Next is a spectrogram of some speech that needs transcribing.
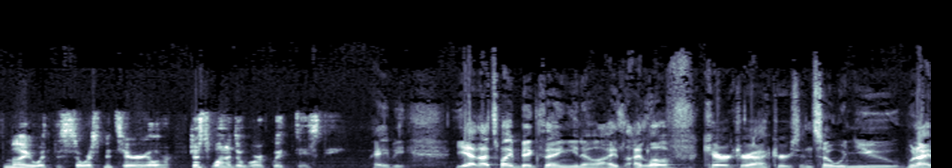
familiar with the source material or just wanted to work with Disney. Maybe, yeah, that's my big thing. You know, I I love character actors, and so when you when I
